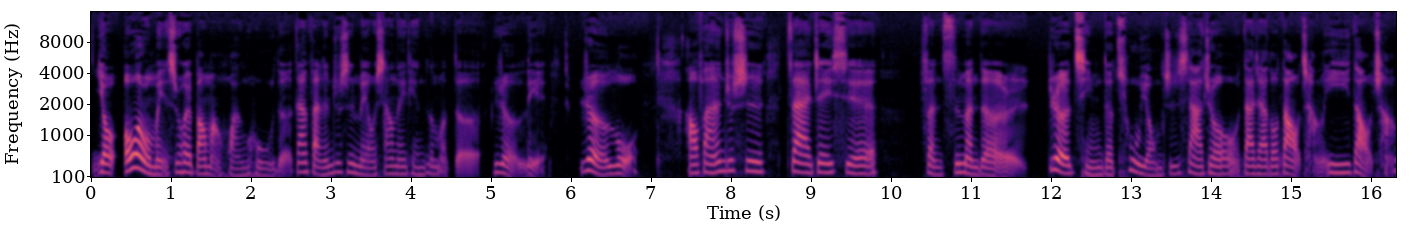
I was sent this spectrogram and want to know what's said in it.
有偶尔我们也是会帮忙欢呼的，但反正就是没有像那天这么的热烈热络。好，反正就是在这些。粉丝们的热情的簇拥之下，就大家都到场，一一到场。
